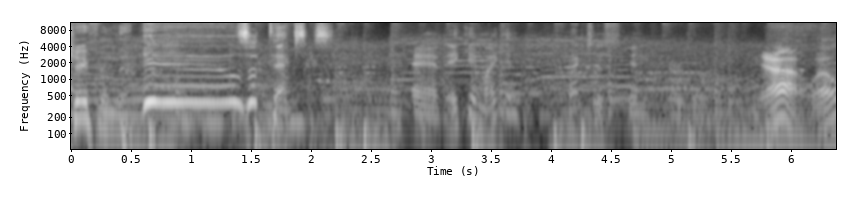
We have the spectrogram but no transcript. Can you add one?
Jay from the hills of Texas. and AK Mike in Texas in Arizona. Yeah, well,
